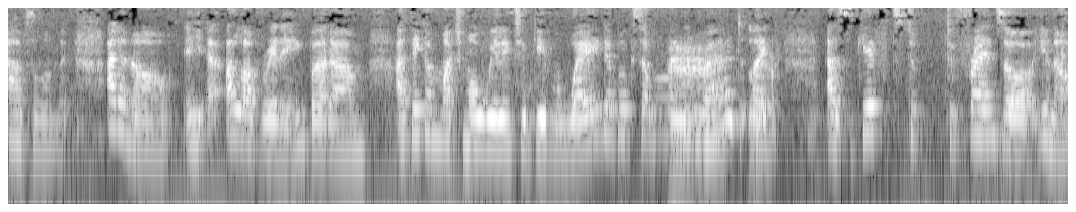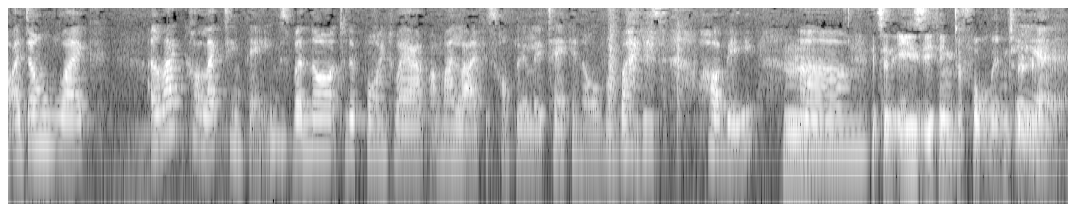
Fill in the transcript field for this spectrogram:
Absolutely. I don't know. I I love reading, but um, I think I'm much more willing to give away the books I've already read, like yeah. as gifts to, to friends, or you know, I don't like. I like collecting things, but not to the point where my life is completely taken over by this hobby. Um, It's an easy thing to fall into, Yeah.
